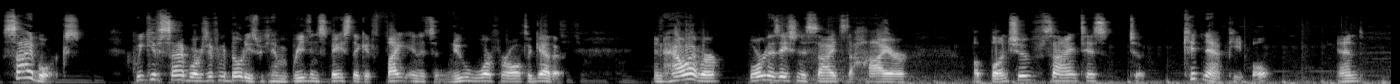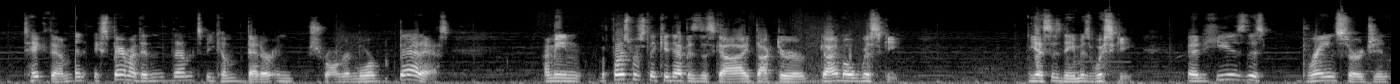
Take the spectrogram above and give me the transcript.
cyborgs we give cyborgs different abilities. We can have them breathe in space. They could fight, and it's a new warfare altogether. And however, organization decides to hire a bunch of scientists to kidnap people and take them and experiment in them to become better and stronger and more badass. I mean, the first person they kidnap is this guy, Dr. Gaimo Whiskey. Yes, his name is Whiskey. And he is this brain surgeon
